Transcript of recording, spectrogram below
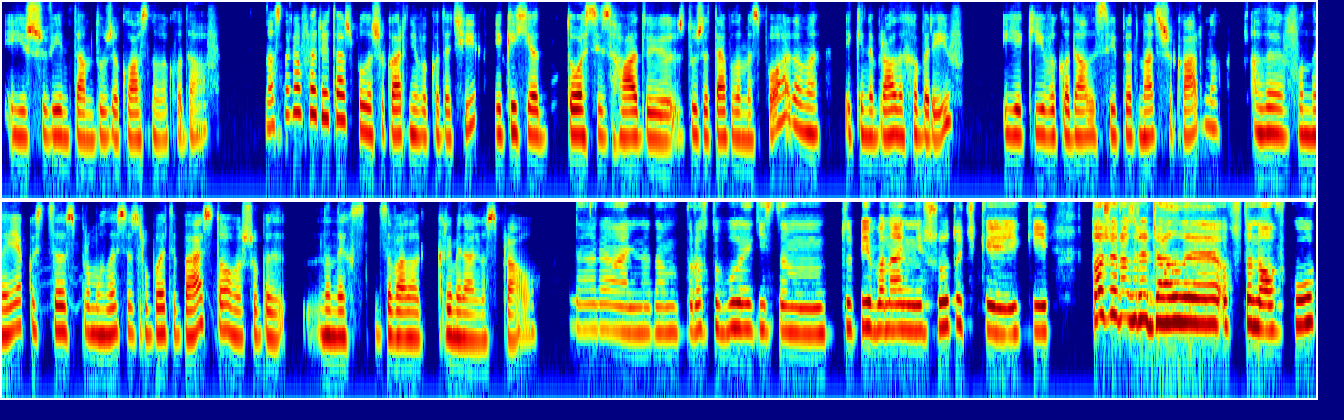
і що він там дуже класно викладав. У нас на кафедрі теж були шикарні викладачі, яких я досі згадую з дуже теплими спогадами, які не брали хабарів і які викладали свій предмет шикарно, але вони якось це спромоглися зробити без того, щоб на них завели кримінальну справу. Да, реально, там просто були якісь там тупі банальні шуточки, які теж розряджали обстановку,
